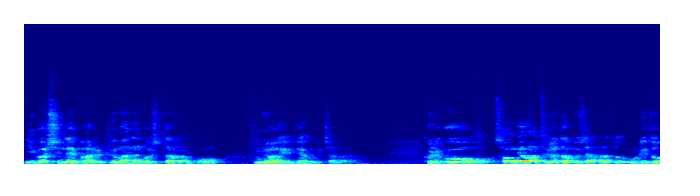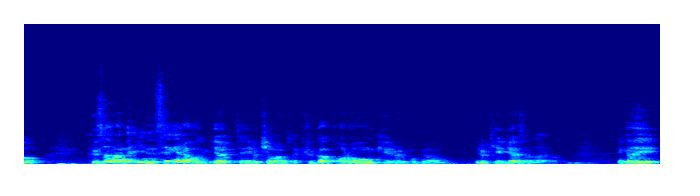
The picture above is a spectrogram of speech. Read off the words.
이것이 내 발을 금하는 것이다라고 분명하게 얘기하고 있잖아요. 그리고 성경을 들여다보지 않아도 우리도 그 사람의 인생이라고 얘기할 때 이렇게 말하잖아요. 그가 걸어온 길을 보면 이렇게 얘기하잖아요. 그러니까 이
